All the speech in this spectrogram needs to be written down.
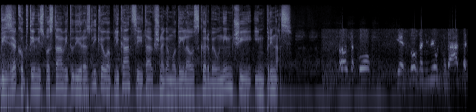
Bizjak ob tem izpostavi tudi razlike v aplikaciji takšnega modela oskrbe v Nemčiji in pri nas prav tako je zelo zanimiv podatek,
